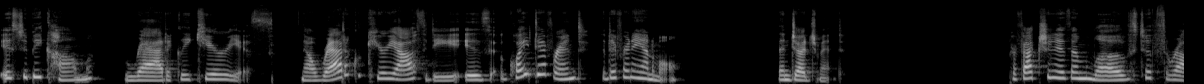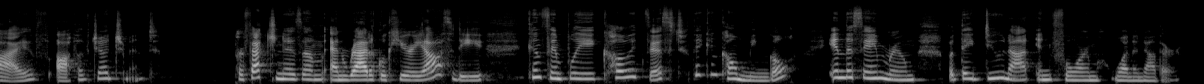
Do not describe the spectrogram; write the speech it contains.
is to become radically curious. Now, radical curiosity is quite different, it's a different animal than judgment. Perfectionism loves to thrive off of judgment. Perfectionism and radical curiosity can simply coexist, they can commingle in the same room, but they do not inform one another.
